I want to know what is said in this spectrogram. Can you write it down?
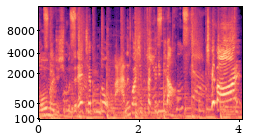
도움을 주신 분들의 제품도 많은 관심 부탁드립니다. 제발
